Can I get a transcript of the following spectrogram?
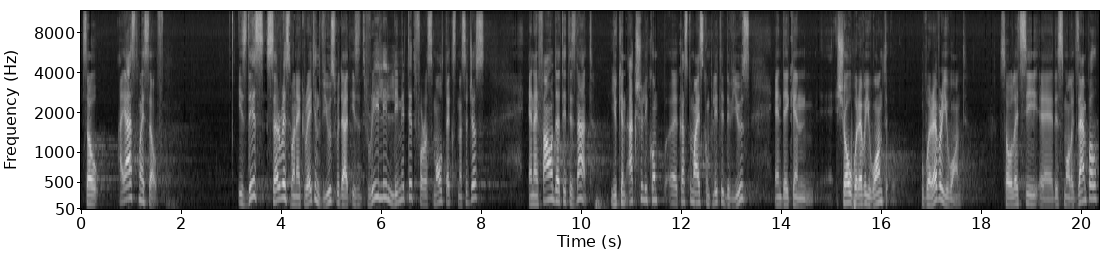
So I asked myself, is this service, when I create views with that, is it really limited for a small text messages? And I found that it is not. You can actually comp uh, customize completely the views and they can show whatever you want, wherever you want. So let's see uh, this small example.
